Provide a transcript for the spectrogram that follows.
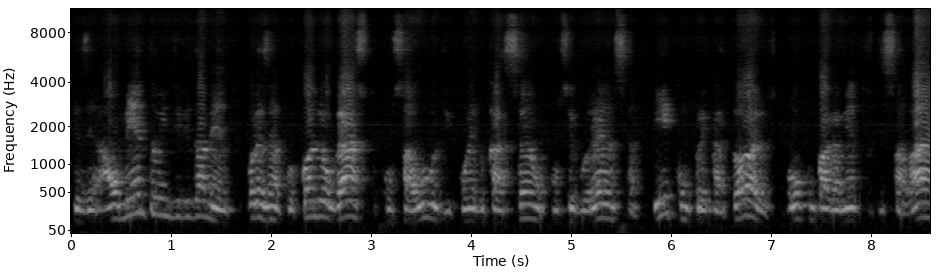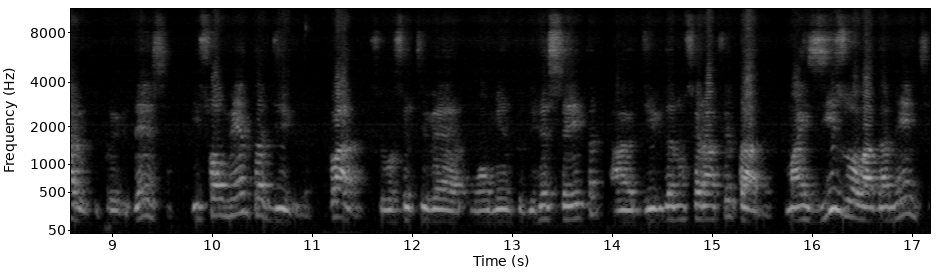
quer dizer, aumenta o endividamento. Por exemplo, quando eu gasto com saúde, com educação, com segurança e com precatórios, ou com pagamentos de salário, de previdência, isso aumenta a dívida. Claro, se você tiver um aumento de receita, a dívida não será afetada. Mas isoladamente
